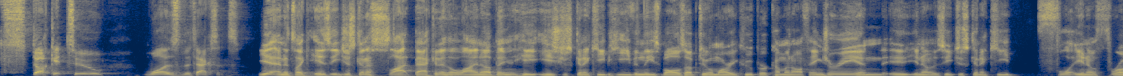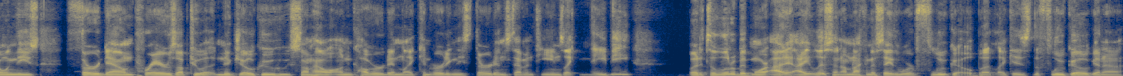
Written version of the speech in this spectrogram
stuck it to was the Texans. Yeah, and it's like, is he just going to slot back into the lineup and he he's just going to keep heaving these balls up to Amari Cooper coming off injury, and eh, you know, is he just going to keep you know throwing these third down prayers up to a Njoku who's somehow uncovered and like converting these third and 17s? Like maybe, but it's a little bit more. I, I listen. I'm not going to say the word fluco, but like, is the fluco going to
